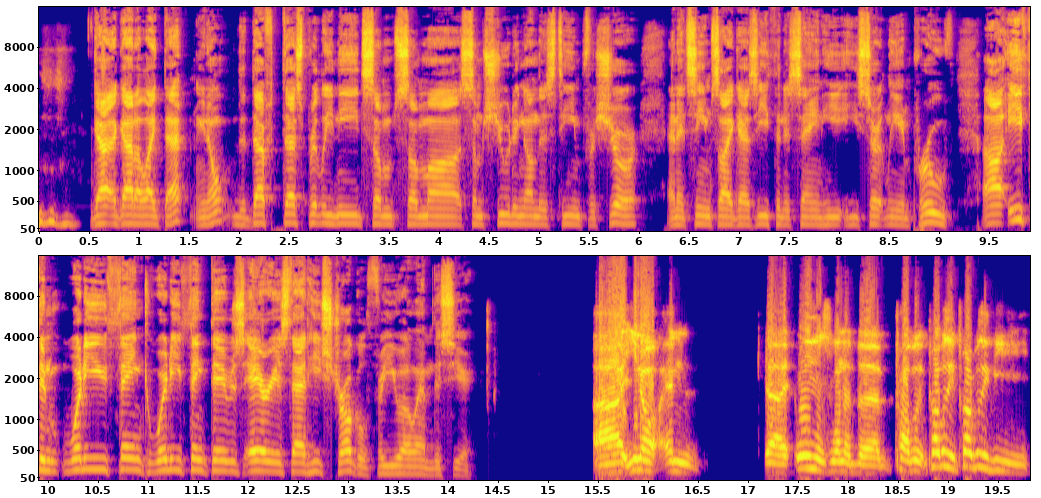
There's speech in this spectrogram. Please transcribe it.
got gotta like that, you know. The def desperately needs some some uh some shooting on this team for sure. And it seems like as Ethan is saying, he he certainly improved. Uh Ethan, what do you think where do you think there's areas that he struggled for ULM this year? Uh, you know, and uh ULM was one of the probably probably probably the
